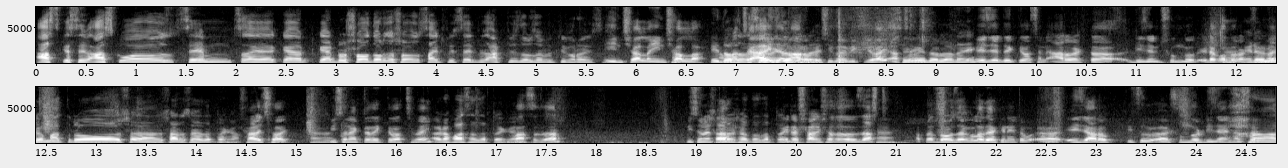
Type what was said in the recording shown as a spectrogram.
আজকে সে আজকে সেম ক্যাডো সহ দরজা সহ সাইড পিস সাইড পিস আট পিস দরজা বিক্রি করা হয়েছে। ইনশাআল্লাহ ইনশাআল্লাহ। এই দরজা, চাই যেন আরও বেশি করে বিক্রি হয়। আচ্ছা এই দরজাটাই। এই যে দেখতে পাচ্ছেন আরও একটা ডিজাইন সুন্দর। এটা কত হ্যাঁ, রাখছেন এটা হলো মাত্র সা- সাড়ে ছয় হাজার টাকা। সাড়ে ছয়। হ্যাঁ। পিছনে একটা দেখতে পাচ্ছি ভাই। এটা পাঁচ হাজার টাকা। পাঁচ হাজার হাজার। পিছনে সাড়ে সাত হাজার টাকা। এটা সাড়ে সাত হাজার জাস্ট হ্যাঁ। আপনার দরজাগুলো দেখেন এটা এই যে আরও কিছু সুন্দর ডিজাইন আছে। হ্যাঁ,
